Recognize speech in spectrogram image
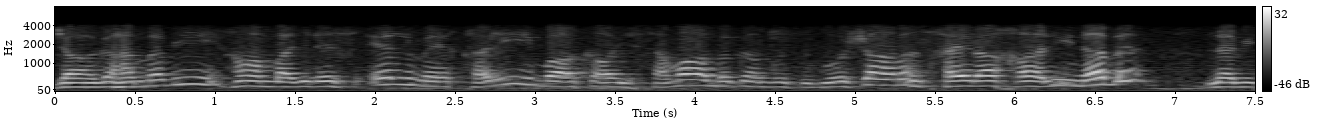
جاگہ مبی ہم ہاں مجلس علم قریب آکائی سما بکن، بوت گوشا ہم خیرہ خالی نبے نبی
